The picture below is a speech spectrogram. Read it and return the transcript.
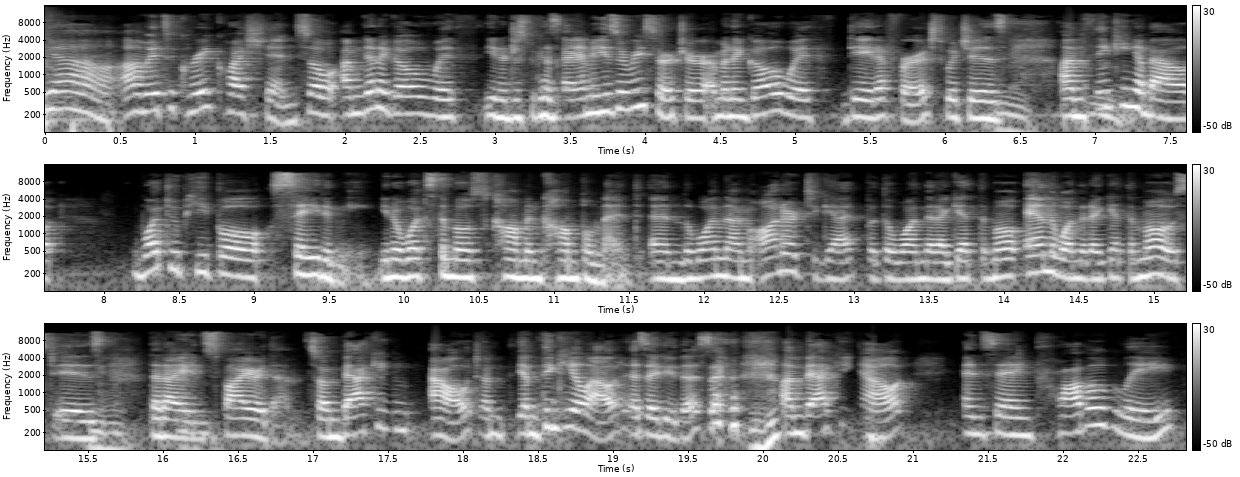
Yeah, um, it's a great question. So I'm going to go with, you know, just because I am a user researcher, I'm going to go with data first, which is mm. I'm thinking about what do people say to me? You know, what's the most common compliment? And the one that I'm honored to get, but the one that I get the most, and the one that I get the most is mm-hmm. that I inspire them. So I'm backing out. I'm, I'm thinking aloud as I do this. Mm-hmm. I'm backing out and saying probably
